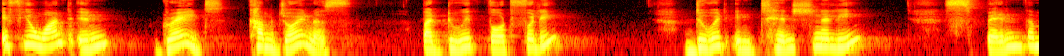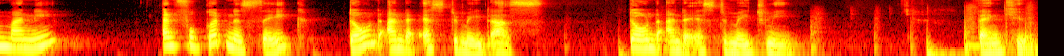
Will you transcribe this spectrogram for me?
if you want in, great, come join us but do it thoughtfully, do it intentionally, spend the money, and for goodness sake, don't underestimate us. Don't underestimate me. Thank you.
